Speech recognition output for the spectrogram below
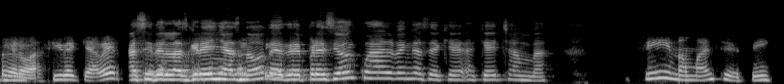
pero así de que, a ver. Así de las greñas, ¿no? De depresión, ¿cuál? Véngase, ¿a qué chamba? Sí, no manches, sí.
